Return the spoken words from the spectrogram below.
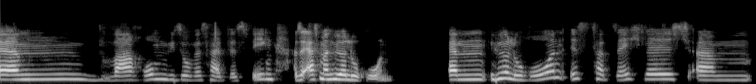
Ähm, warum, wieso, weshalb, weswegen? Also erstmal Hyaluron. Ähm, Hyaluron ist tatsächlich ähm,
